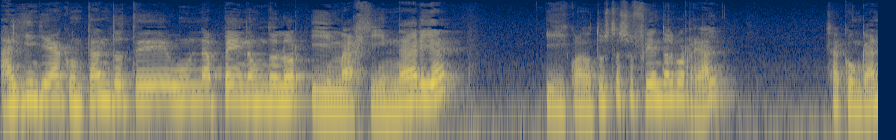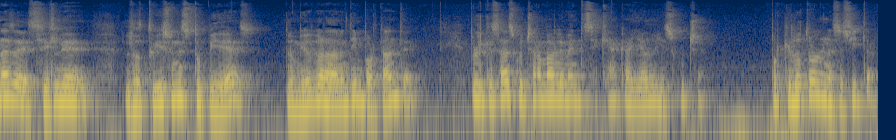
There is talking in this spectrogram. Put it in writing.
alguien llega contándote una pena, un dolor imaginaria y cuando tú estás sufriendo algo real. O sea, con ganas de decirle, lo tuyo es una estupidez, lo mío es verdaderamente importante. Pero el que sabe escuchar amablemente se queda callado y escucha, porque el otro lo necesita.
